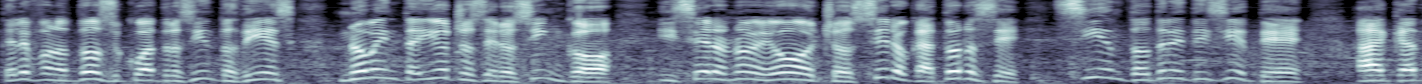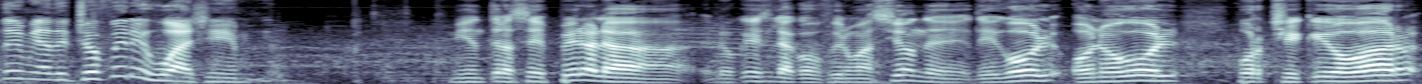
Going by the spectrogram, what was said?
Teléfono 2410 98 805 y 098-014-137. Academia de Choferes Washing. Mientras se espera lo que es la confirmación de, gol o no gol por chequeo bar,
